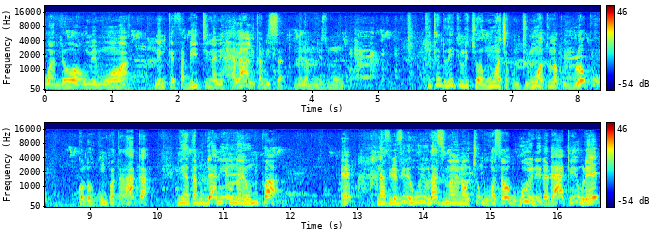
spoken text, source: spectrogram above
wa ndoa, umemwoa ni mke thabiti na ni halali kabisa mbele ya Mwenyezi Mungu. Kitendo hiki ulichoamua cha kumtimua tu na kumbloku kwamba hukumpa talaka, ni adhabu gani hiyo unayompa eh? Na vile vile huyu lazima awe na uchungu, kwa sababu huyu ni dada yake yule.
